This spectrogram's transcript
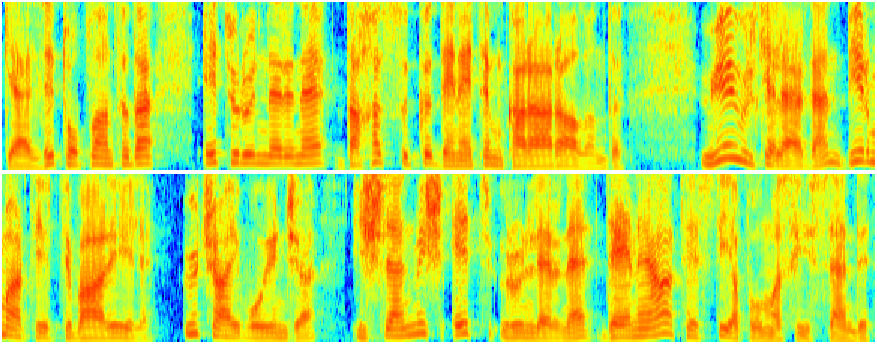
geldi. Toplantıda et ürünlerine daha sıkı denetim kararı alındı. Üye ülkelerden 1 Mart itibariyle 3 ay boyunca işlenmiş et ürünlerine DNA testi yapılması istendi.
